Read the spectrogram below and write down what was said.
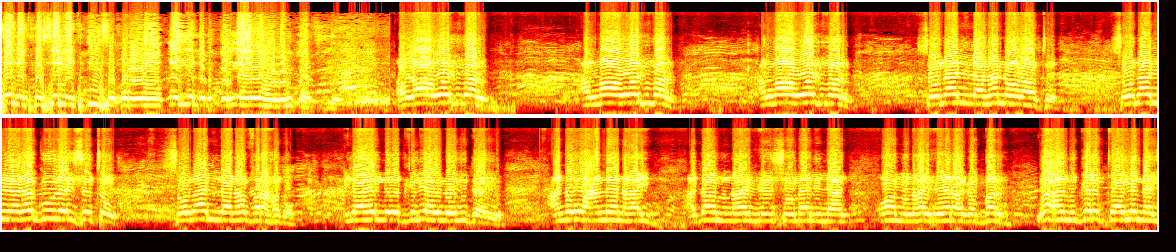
sanadka sanadkiisa barwaaqa iyo nabadgelyo allah inuu gaadsiiyo allahu akbar allahu akbar. Allahu akbar. Somalilan ha noolaato. Somalilan ha guulaysato. Somalilan ha faraxdo ilaahay nabadgelyaha inoogu daayo. Annagu waxaan leenahay haddaannu nahay reer somalilan oonu nahay reer agabar waxaannu garab taagannahay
